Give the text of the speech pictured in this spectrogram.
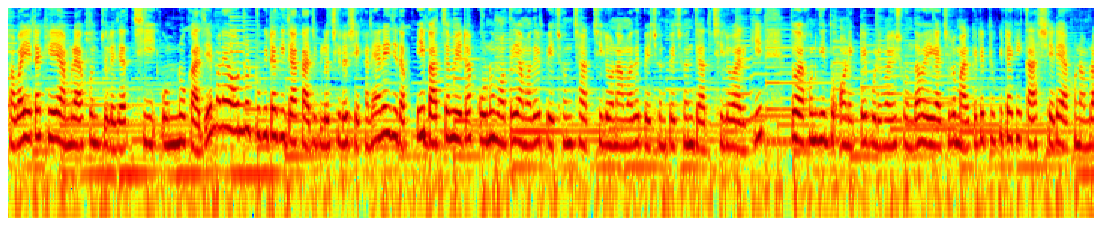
সবাই এটা খেয়ে আমরা এখন চলে যাচ্ছি অন্য কাজে মানে অন্য টুকিটাকি যা কাজগুলো ছিল সেখানে। আর এই যে দেখো, এই বাচ্চা মেয়েটা কোনো মতেই আমাদের পেছন ছাড়ছিল না, আমাদের পেছন পেছন যাচ্ছিল আর কি। তো এখন কিন্তু অনেকটাই পরিমাণে সন্ধ্যা হয়ে গেছিল। মার্কেটের টুকিটাকি কাজ সেরে এখন আমরা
